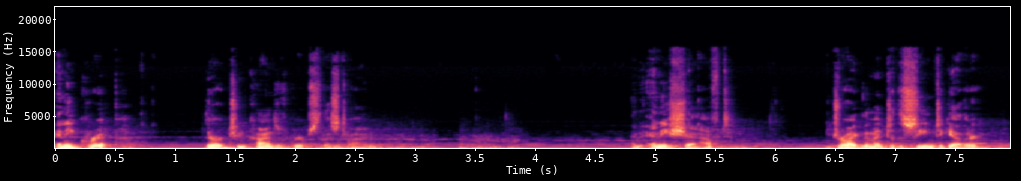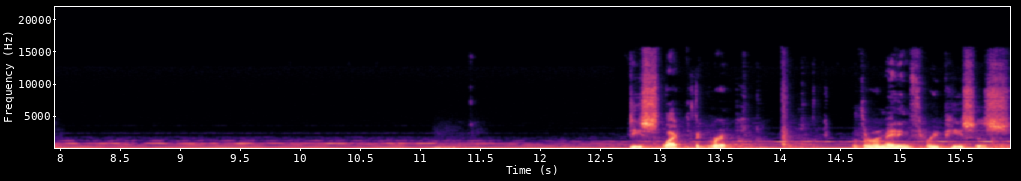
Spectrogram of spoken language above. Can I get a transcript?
any grip, there are two kinds of grips this time. And any shaft, drag them into the scene together. Deselect the grip with the remaining three pieces.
